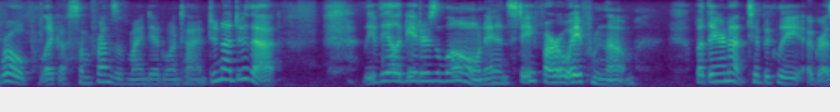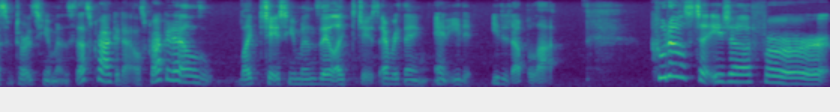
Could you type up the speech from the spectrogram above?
rope like some friends of mine did one time. Do not do that. Leave the alligators alone and stay far away from them. But they are not typically aggressive towards humans. That's crocodiles. Crocodiles like to chase humans. They like to chase everything and eat it, eat it up a lot. Kudos to Aja for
